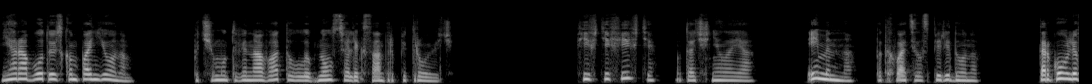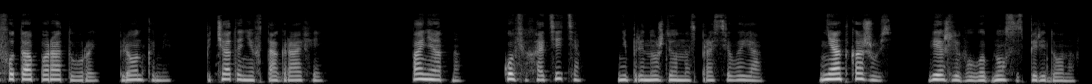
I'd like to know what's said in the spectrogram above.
Я работаю с компаньоном. Почему-то виновато улыбнулся Александр Петрович. «Фифти-фифти», — уточнила я. «Именно», — подхватил Спиридонов. «Торговля фотоаппаратурой, пленками, печатание фотографий». «Понятно. Кофе хотите?» — непринужденно спросила я. «Не откажусь», — вежливо улыбнулся Спиридонов.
